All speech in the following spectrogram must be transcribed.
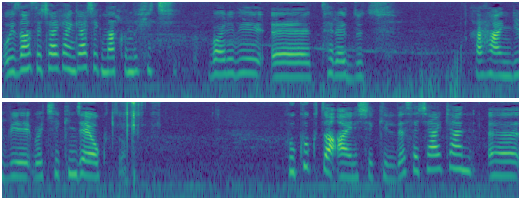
O yüzden seçerken gerçekten aklımda hiç böyle bir e, tereddüt, herhangi bir böyle çekince yoktu. Hukuk da aynı şekilde. Seçerken e,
